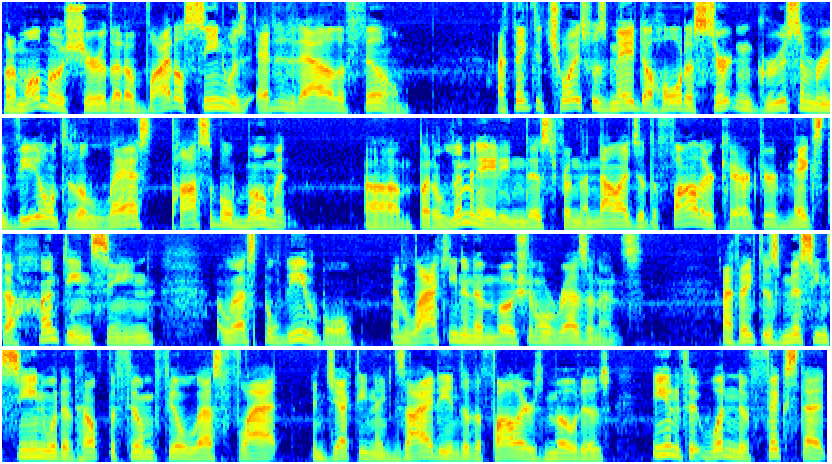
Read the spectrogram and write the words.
But I'm almost sure that a vital scene was edited out of the film. I think the choice was made to hold a certain gruesome reveal to the last possible moment, um, but eliminating this from the knowledge of the father character makes the hunting scene less believable and lacking in emotional resonance. I think this missing scene would have helped the film feel less flat, injecting anxiety into the father's motives, even if it wouldn't have fixed that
